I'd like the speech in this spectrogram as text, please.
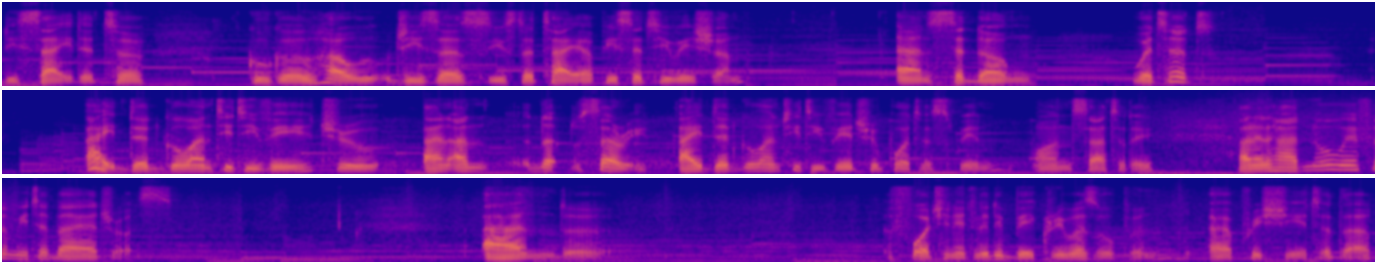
decided to Google how Jesus used to tie up his situation and sit down with it. I did go on TTV through and and sorry, I did go on TTV through Port of Spain on Saturday, and it had no way for me to buy a dress. And uh, fortunately, the bakery was open. I appreciated that.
